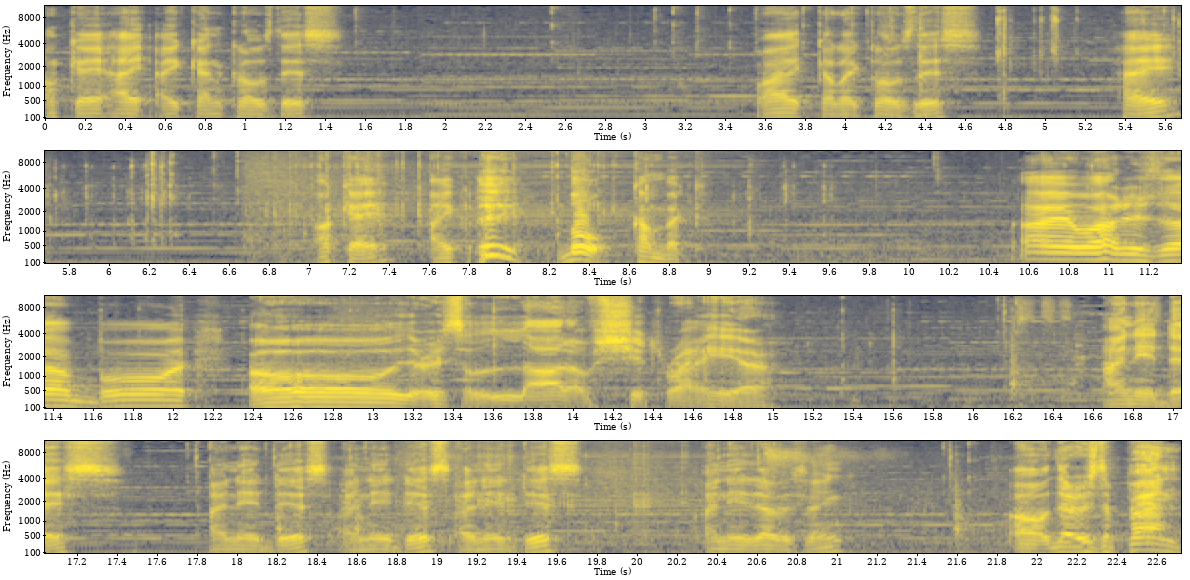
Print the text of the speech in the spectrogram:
okay, I, I can close this. Why can I close this? Hey? Okay, I... Bo, come back. Hey, what is up, boy? Oh, there is a lot of shit right here. I need this. I need this. I need this. I need this. I need everything. Oh, there is the pen.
